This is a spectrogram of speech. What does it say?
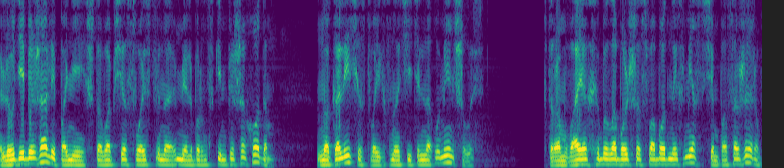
Люди бежали по ней, что вообще свойственно мельбурнским пешеходам, но количество их значительно уменьшилось. В трамваях было больше свободных мест, чем пассажиров.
